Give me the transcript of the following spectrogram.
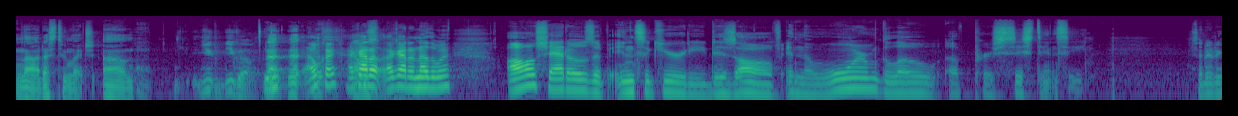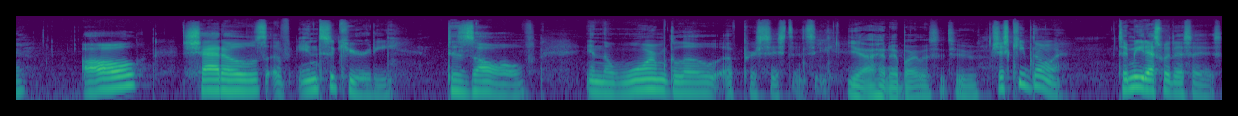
nah, that's too much. Um, you you go. That- that- okay, I got was- a, I got another one. All shadows of insecurity dissolve in the warm glow of persistency. Say that again. All shadows of insecurity dissolve in the warm glow of persistency. Yeah, I had that bar listed too. Just keep going. To me, that's what that says.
